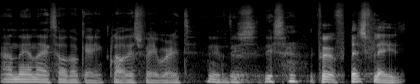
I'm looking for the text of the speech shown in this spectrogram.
And then I thought, okay, Claudia's favorite. Yeah, this, this. Perfect. Let's play it.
